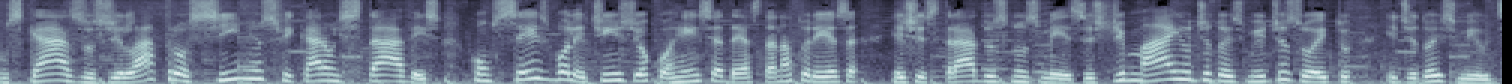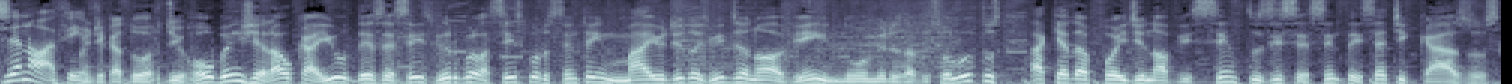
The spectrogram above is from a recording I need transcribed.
Os casos de latrocínios ficaram estáveis, com seis boletins de ocorrência desta natureza registrados nos meses de maio de 2018 e de 2019. O indicador de roubo em geral caiu 16,6% em maio de 2019. Em números absolutos, a queda foi de 960 67 casos.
